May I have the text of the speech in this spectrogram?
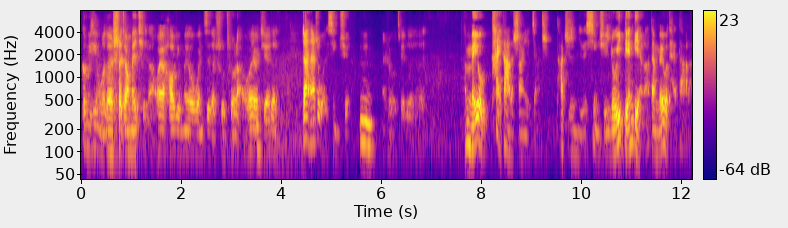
更新我的社交媒体了，我也好久没有文字的输出了。我也觉得，当然它是我的兴趣了，嗯但是我觉得它没有太大的商业价值，它只是你的兴趣，有一点点了，但没有太大了。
